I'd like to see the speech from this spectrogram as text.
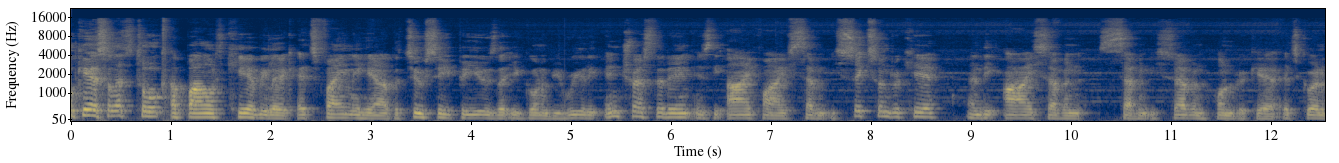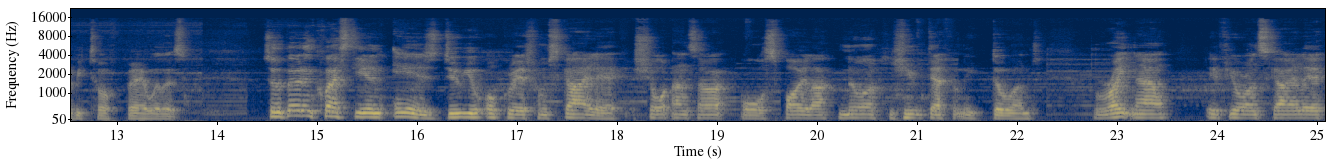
Okay, so let's talk about Kaby Lake. It's finally here. The two CPUs that you're going to be really interested in is the i5 7600K and the i7 7700K. It's going to be tough, bear with us. So the burning question is, do you upgrade from Skylake? Short answer or spoiler, no, you definitely don't. Right now, if you're on Skylake,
